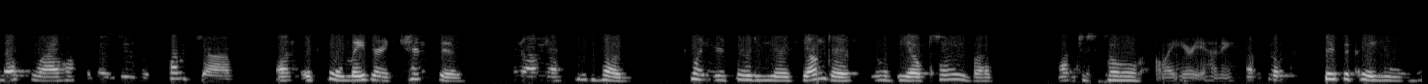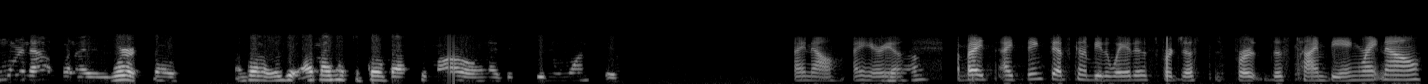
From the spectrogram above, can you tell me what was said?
That's why I have to go do this temp job, and it's so labor intensive. You know, I mean, I think about twenty or thirty years younger, it would be okay, but I'm just so Oh, I hear you, honey. I'm so physically worn out when I work. So I'm gonna. I might have to go back tomorrow, and I just didn't want to. I know. I hear you. know? But I I think that's going to be the way it is for just for this time being right now.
